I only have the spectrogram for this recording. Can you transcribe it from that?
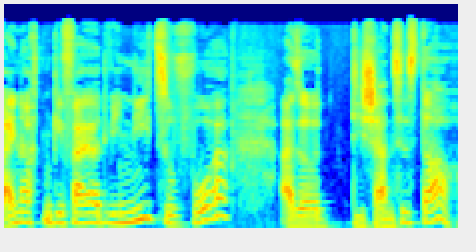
Weihnachten gefeiert wie nie zuvor. Also die Chance ist da.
